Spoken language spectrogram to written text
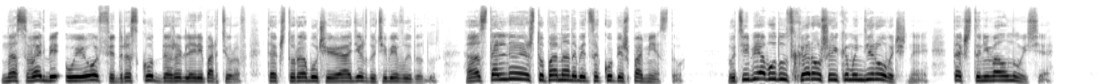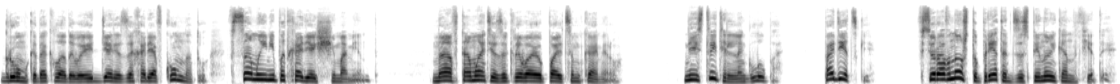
На свадьбе у Иоффи дресс-код даже для репортеров, так что рабочую одежду тебе выдадут. А остальное, что понадобится, купишь по месту. У тебя будут хорошие командировочные, так что не волнуйся громко докладывает дядя, заходя в комнату в самый неподходящий момент. На автомате закрываю пальцем камеру. Действительно глупо. По-детски. Все равно, что прятать за спиной конфеты.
